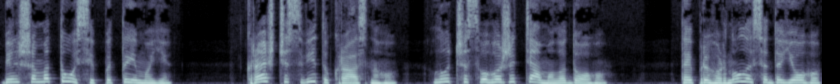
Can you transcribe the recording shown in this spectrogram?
більше матусі пити мої, краще світу красного, лучше свого життя молодого. Та й пригорнулася до його,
